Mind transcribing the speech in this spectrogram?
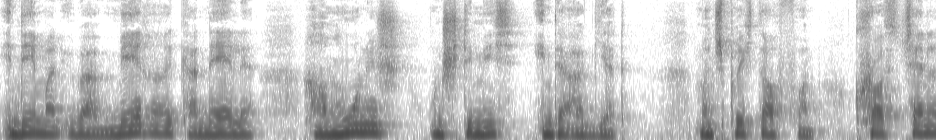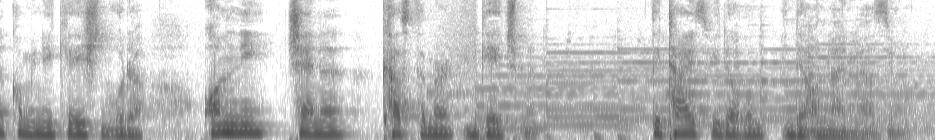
indem man über mehrere Kanäle harmonisch und stimmig interagiert. Man spricht auch von Cross-Channel Communication oder Omni-Channel Customer Engagement. Details wiederum in der Online-Version.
